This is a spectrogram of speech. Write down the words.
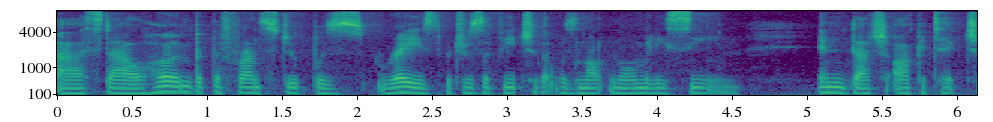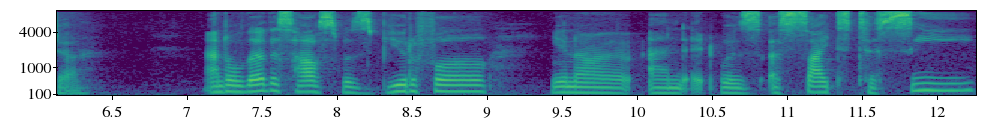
uh, style home, but the front stoop was raised, which was a feature that was not normally seen in Dutch architecture. And although this house was beautiful, you know, and it was a sight to see,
